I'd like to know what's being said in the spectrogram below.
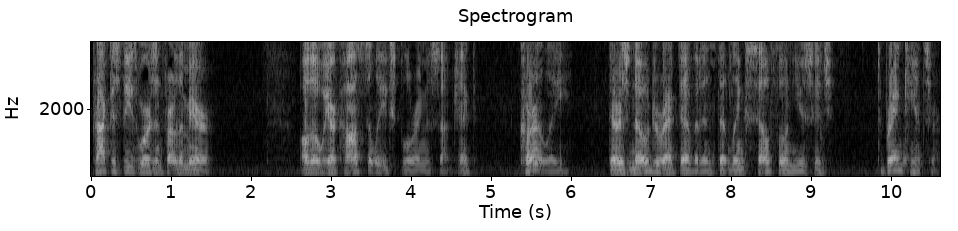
practice these words in front of the mirror. Although we are constantly exploring the subject, currently there is no direct evidence that links cell phone usage to brain cancer.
